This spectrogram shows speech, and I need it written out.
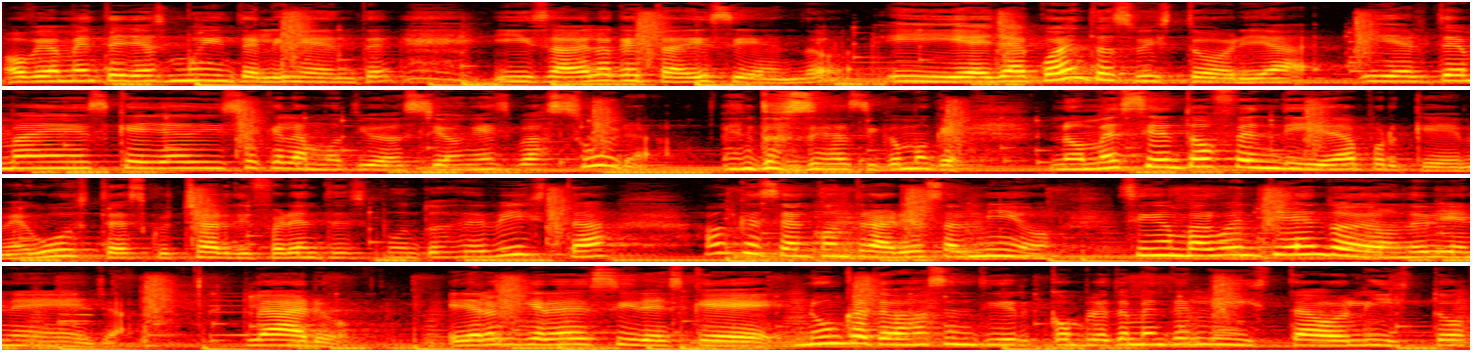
Obviamente ella es muy inteligente y sabe lo que está diciendo. Y ella cuenta su historia. Y el tema es que ella dice que la motivación es basura. Entonces, así como que no me siento ofendida porque me gusta escuchar diferentes puntos de vista, aunque sean contrarios al mío. Sin embargo, entiendo de dónde viene ella. Claro, ella lo que quiere decir es que nunca te vas a sentir completamente lista o listo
